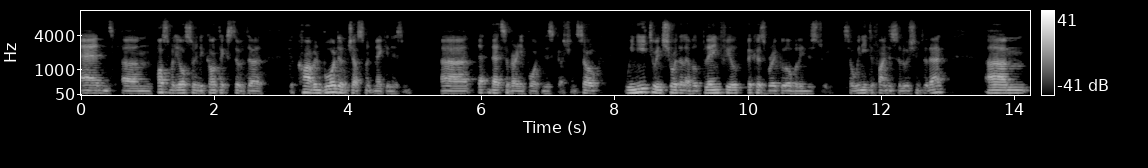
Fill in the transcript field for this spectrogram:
and um, possibly also in the context of the Carbon Border Adjustment Mechanism, Uh, that's a very important discussion. So we need to ensure the level playing field because we're a global industry. So we need to find a solution to that. Um,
